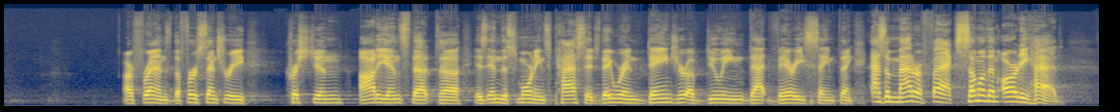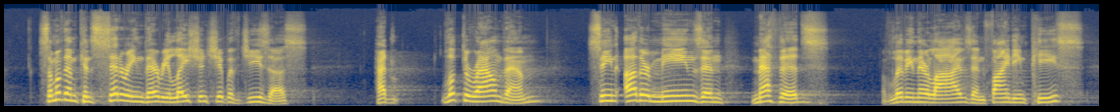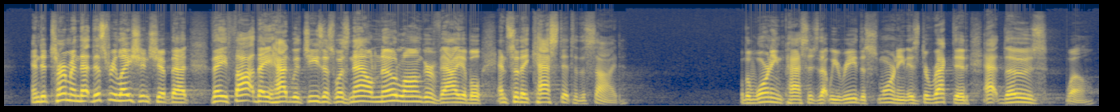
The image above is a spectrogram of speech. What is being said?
Our friends, the first century Christian audience that uh, is in this morning's passage, they were in danger of doing that very same thing. As a matter of fact, some of them already had. Some of them, considering their relationship with Jesus, had looked around them, seen other means and methods of living their lives and finding peace and determined that this relationship that they thought they had with Jesus was now no longer valuable, and so they cast it to the side. Well, the warning passage that we read this morning is directed at those, well,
